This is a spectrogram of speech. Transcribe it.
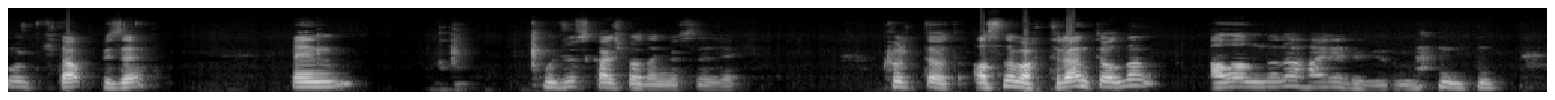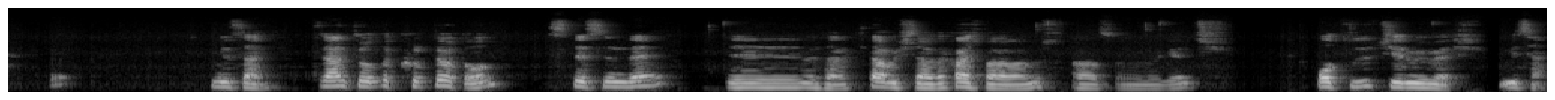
bu kitap bize en ucuz kaç paradan gösterecek? 44. Aslında bak Trendyol'dan alanlara hayret ediyorum ben. Misal Trendyol'da 44.10 sitesinde e, mesela kitap işlerde kaç para varmış? Daha sonra geç. 33.25 misal.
